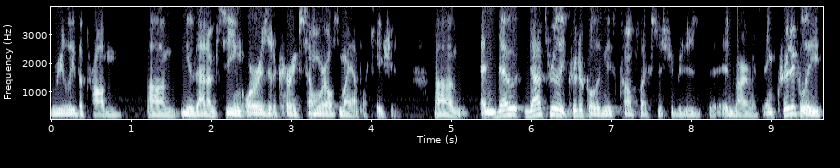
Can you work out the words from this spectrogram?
really the problem um, you know that I'm seeing or is it occurring somewhere else in my application? Um, and th that's really critical in these complex distributed environments. And critically,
